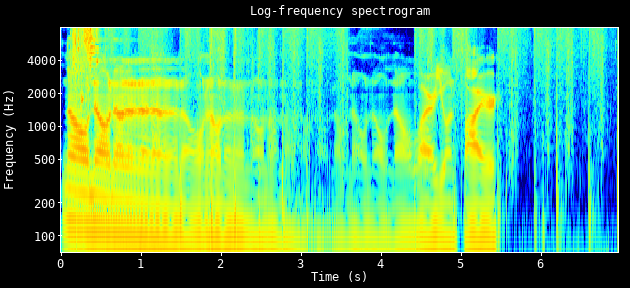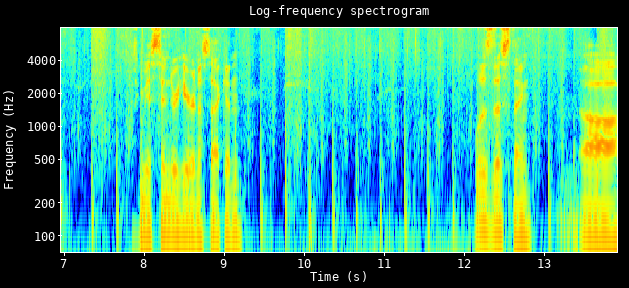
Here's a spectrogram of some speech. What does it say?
No, no, no, no, no, no, no, no, no, no, no, no, no, no, no, no, no, no, no. Why are you on fire? There's gonna be a cinder here in a second. What is this thing? Uh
